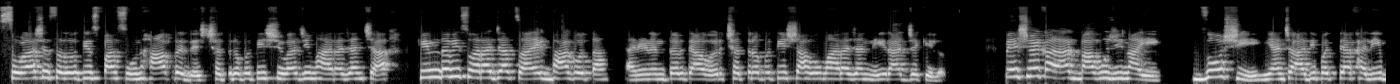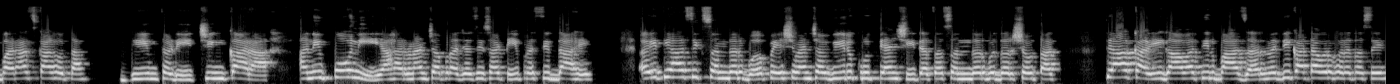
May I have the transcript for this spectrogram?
सोळाशे सदोतीसपासून हा प्रदेश छत्रपती शिवाजी महाराजांच्या हिंदवी स्वराज्याचा एक भाग होता आणि नंतर त्यावर छत्रपती शाहू महाराजांनी राज्य केलं. पेशवे काळात बाबूजी नाईक जोशी यांच्या आधिपत्याखाली बराच काळ होता. भीमथडी चिंकारा आणि पोनी या हरणांच्या प्रजातीसाठी प्रसिद्ध आहे. ऐतिहासिक संदर्भ पेशव्यांच्या वीर कृत्यांशी त्याचा संदर्भ दर्शवतात. त्या काळी गावातील बाजार नदी काठावर भरत असे.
